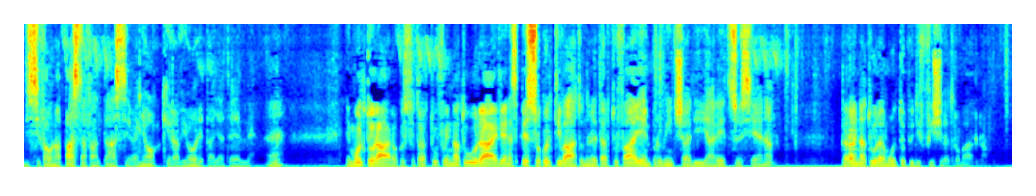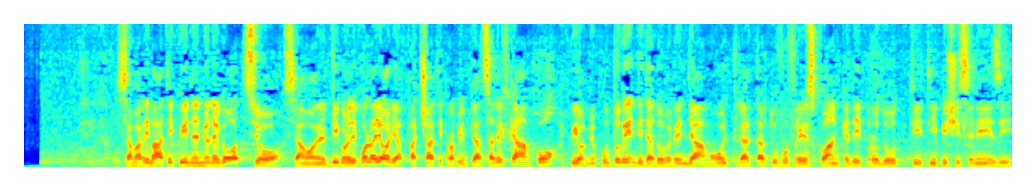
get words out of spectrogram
si fa una pasta fantastica, gnocchi, ravioli, tagliatelle. Eh? È molto raro questo tartufo in natura e viene spesso coltivato nelle tartufaie in provincia di Arezzo e Siena, però in natura è molto più difficile trovarlo. Siamo arrivati qui nel mio negozio, siamo nel vicolo dei Pollaioli affacciati proprio in piazza del campo qui ho il mio punto vendita dove vendiamo oltre al tartufo fresco anche dei prodotti tipici senesi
